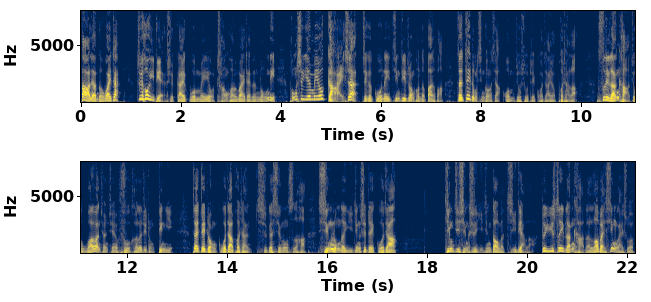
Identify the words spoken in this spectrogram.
大量的外债。最后一点是，该国没有偿还外债的能力，同时也没有改善这个国内经济状况的办法。在这种情况下，我们就说这国家要破产了。斯里兰卡就完完全全符合了这种定义。在这种国家破产是个形容词哈，形容的已经是这国家。经济形势已经到了极点了。对于斯里兰卡的老百姓来说，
